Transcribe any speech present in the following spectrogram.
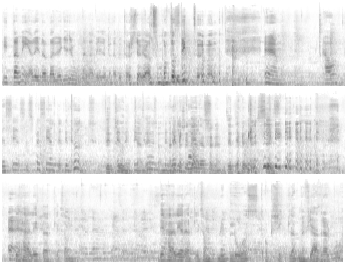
tittar ner i de där regionerna. Det, jag menar, det törs jag ju allt som oftast inte. Men, ehm, ja, det ser speciellt ut. Det är tunt. Det är tunt, ja. Det är tunt. Men det kanske det är därför det. det, det precis. Det är härligt att liksom... Det är härligare att liksom bli blåst och kittlad med fjädrar på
